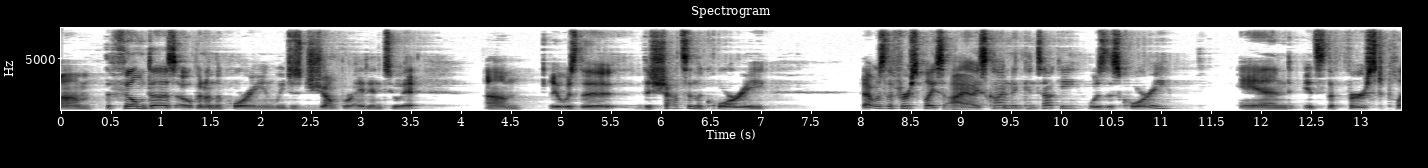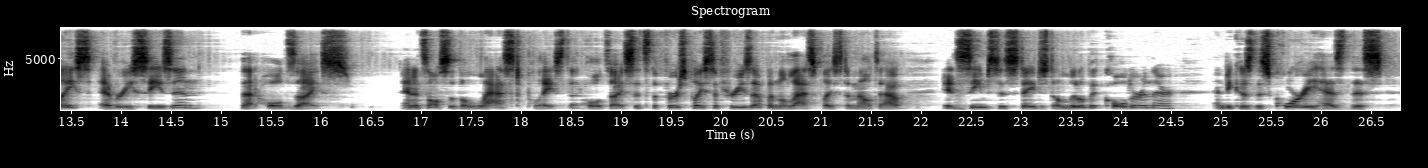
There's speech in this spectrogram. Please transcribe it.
Um, the film does open on the quarry, and we just jump right into it. Um, it was the the shots in the quarry. That was the first place I ice climbed in Kentucky. Was this quarry, and it's the first place every season that holds ice. And it's also the last place that holds ice. It's the first place to freeze up and the last place to melt out. It seems to stay just a little bit colder in there. And because this quarry has this,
